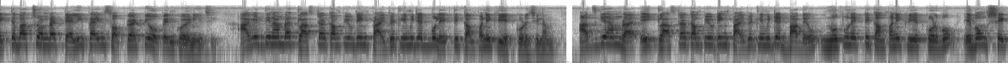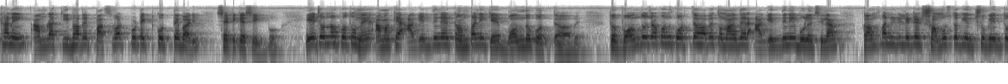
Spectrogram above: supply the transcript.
দেখতে পাচ্ছ আমরা ট্যালি প্রাইম সফটওয়্যারটি ওপেন করে নিয়েছি। আগের দিন আমরা ক্লাস্টার কম্পিউটিং প্রাইভেট লিমিটেড বলে একটি কোম্পানি ক্রিয়েট করেছিলাম। আজকে আমরা এই ক্লাস্টার কম্পিউটিং প্রাইভেট লিমিটেড বাদেও নতুন একটি কোম্পানি ক্রিয়েট করব এবং সেখানেই আমরা কীভাবে পাসওয়ার্ড প্রোটেক্ট করতে পারি সেটিকে শিখব। এর জন্য প্রথমে আমাকে আগের দিনের কোম্পানিকে বন্ধ করতে হবে। তো বন্ধ যখন করতে হবে, তোমাদের আগের দিনেই বলেছিলাম কোম্পানি রিলেটেড সমস্ত কিছু কিন্তু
